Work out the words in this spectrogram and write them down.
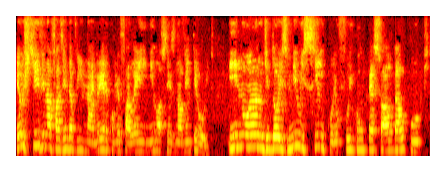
Eu estive na Fazenda Vinagreira, como eu falei, em 1998. E no ano de 2005, eu fui com o pessoal da UPUP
